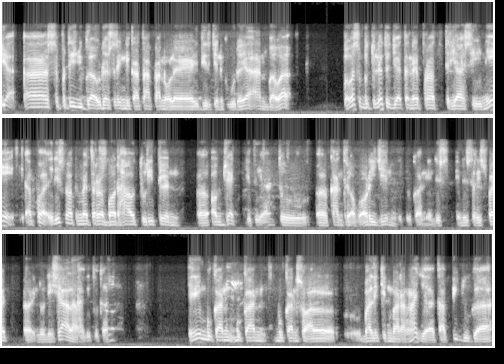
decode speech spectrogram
Ya, uh, seperti juga sudah sering dikatakan oleh Dirjen Kebudayaan bahwa bahwa sebetulnya kegiatan repatriasi ini apa it is not a matter about how to return uh, object gitu ya to uh, country of origin gitu kan. In this in this respect uh, Indonesia lah gitu kan. Ini bukan bukan bukan soal balikin barang aja tapi juga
